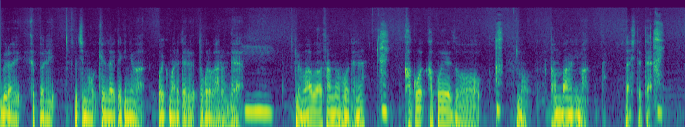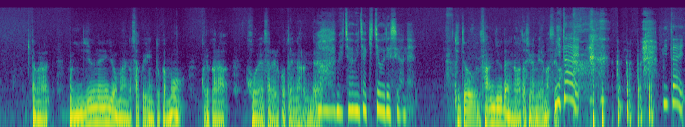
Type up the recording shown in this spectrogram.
ぐらいやっぱりうちも経済的には追い込まれてるところがあるんで、うん。まあ、ワーワーさんの方でねはい。過去過去映像をあ。もうバンバン今出してて。はいだからもう20年以上前の作品とかもこれから放映されることになるんで。ああめちゃめちゃ貴重ですよね。一応30代の私が見れますよ。見たい。見たい。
